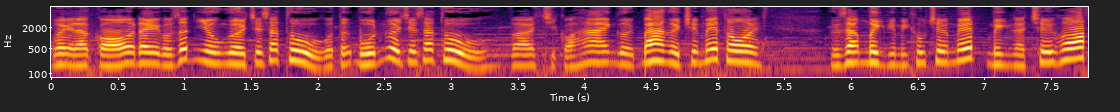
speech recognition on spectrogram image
Vậy là có ở đây có rất nhiều người chơi sát thủ Có tới 4 người chơi sát thủ Và chỉ có hai người, ba người chơi mết thôi. Thực ra mình thì mình không chơi mết Mình là chơi gót.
